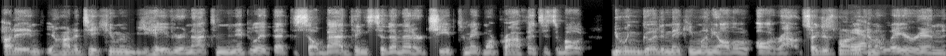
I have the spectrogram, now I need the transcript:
how to you know, how to take human behavior and not to manipulate that to sell bad things to them that are cheap to make more profits. It's about doing good and making money all the, all around. So I just wanted yeah. to kind of layer in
